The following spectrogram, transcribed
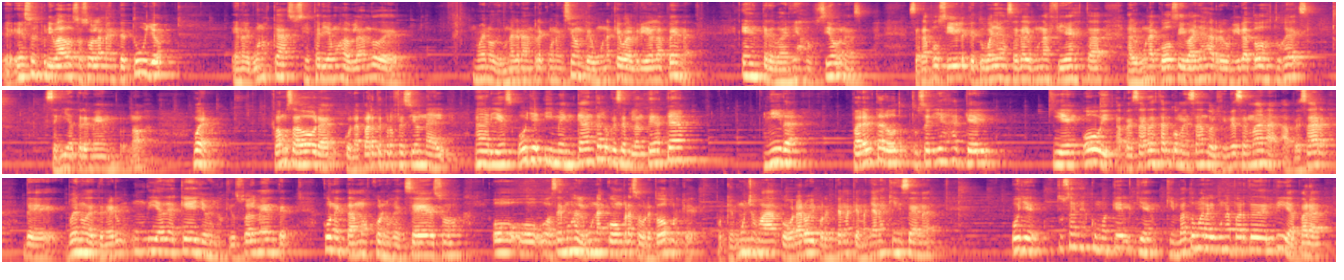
e, eso es privado, eso es solamente tuyo. En algunos casos sí estaríamos hablando de, bueno, de una gran reconexión, de una que valdría la pena, entre varias opciones. ¿Será posible que tú vayas a hacer alguna fiesta, alguna cosa y vayas a reunir a todos tus ex? Sería tremendo, ¿no? Bueno, vamos ahora con la parte profesional. Aries, oye, y me encanta lo que se plantea acá. Mira, para el tarot tú serías aquel quien hoy, a pesar de estar comenzando el fin de semana, a pesar de, bueno, de tener un, día de aquellos en los que usualmente conectamos con los excesos, o, hacemos alguna compra, sobre todo porque, porque muchos van a cobrar hoy por el tema que mañana es quincena. Oye, tú sales como aquel quien, quien va a tomar alguna parte del día para,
